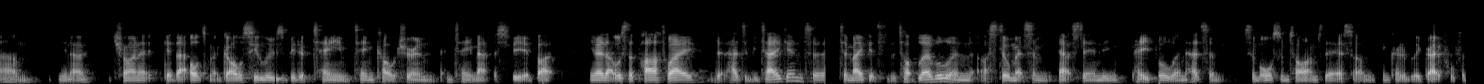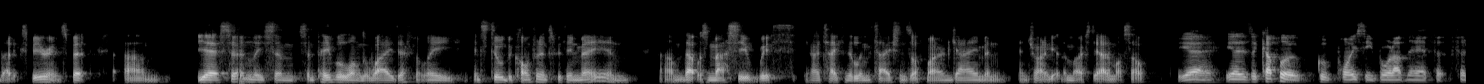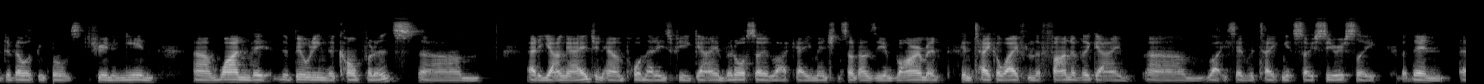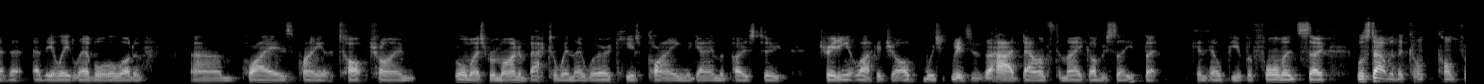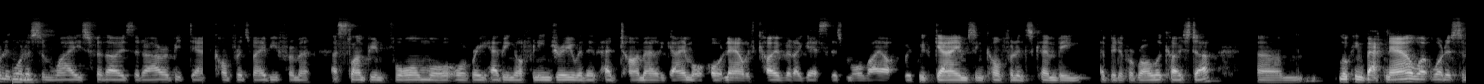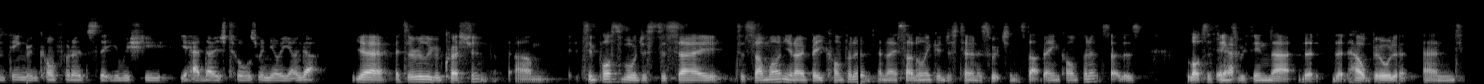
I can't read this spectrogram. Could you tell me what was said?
um, you know, trying to get that ultimate goal. So you lose a bit of team team culture and, and team atmosphere. But you know that was the pathway that had to be taken to to make it to the top level. And I still met some outstanding people and had some some awesome times there. So I'm incredibly grateful for that experience. But um, yeah, certainly some some people along the way definitely instilled the confidence within me, and um, that was massive. With you know taking the limitations off my own game and and trying to get the most out of myself. Yeah, yeah. There's a couple of good points you brought up there for, for developing those tuning in. Um, one, the, the building the confidence. Um, at a young age and how important that is for your game. But also, like how you mentioned, sometimes the environment can take away from the fun of the game. Um, like you said, with taking it so seriously. But then at the, at the elite level, a lot of um, players playing at the top try and almost remind them back to when they were kids playing the game opposed to treating it like a job, which which is a hard balance to make, obviously. But can help your performance. So we'll start with the com- confidence. What are mm. some ways for those that are a bit down confidence, maybe from a, a slump in form or, or, rehabbing off an injury where they've had time out of the game, or, or now with COVID, I guess there's more layoff with, with games and confidence can be a bit of a roller coaster. Um, looking back now, what, what are some things in confidence that you wish you, you had those tools when you were younger? Yeah, it's a really good question. Um, it's impossible just to say to someone, you know, be confident, and they suddenly can just turn a switch and start being confident. So there's lots of things Yeah. within that that that help build it. And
